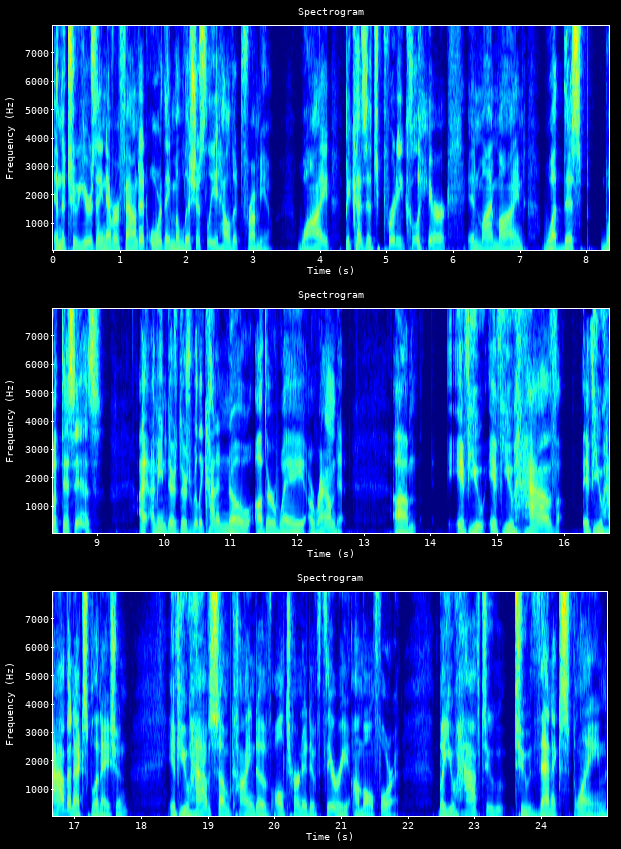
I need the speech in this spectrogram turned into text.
In the two years, they never found it or they maliciously held it from you. Why? Because it's pretty clear in my mind what this what this is. I, I mean, there's there's really kind of no other way around it. Um, if you if you have if you have an explanation, if you have some kind of alternative theory, I'm all for it. But you have to to then explain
